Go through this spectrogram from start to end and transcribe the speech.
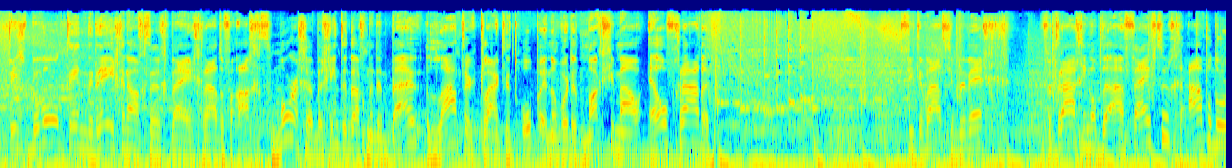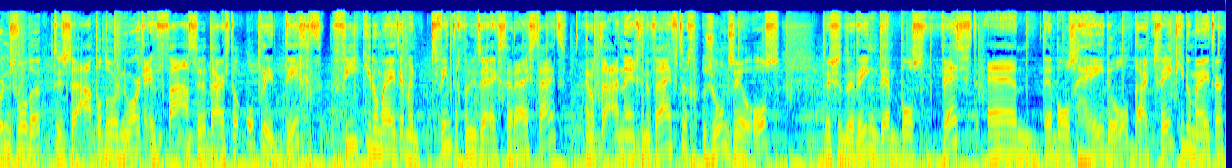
Het is bewolkt en regenachtig bij een graad of 8. Morgen begint de dag met een bui. Later klaart het op en dan wordt het maximaal 11 graden. Situatie op de weg. Vertraging op de A50, Apeldoorn-Zwolle. Tussen Apeldoorn Noord en Fase. Daar is de oprit dicht. 4 kilometer met 20 minuten extra reistijd. En op de A59, Zonzeel-Os. Tussen de ring Den Bosch-West en Den Bosch-Hedel. Daar 2 kilometer,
